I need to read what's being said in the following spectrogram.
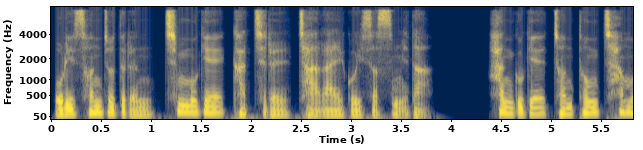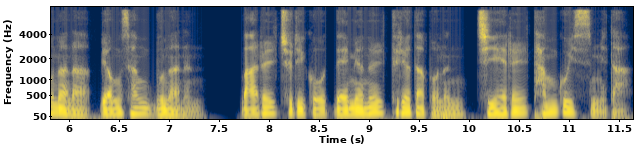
우리 선조들은 침묵의 가치를 잘 알고 있었습니다. 한국의 전통 차문화나 명상 문화는 말을 줄이고 내면을 들여다보는 지혜를 담고 있습니다.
